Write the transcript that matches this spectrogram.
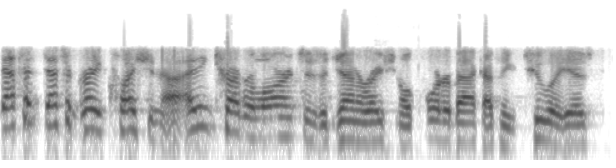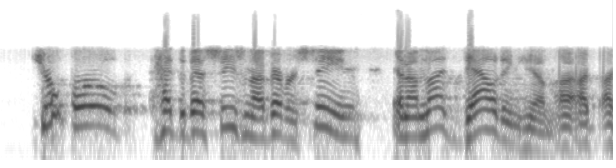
that's a that's a great question. I think Trevor Lawrence is a generational quarterback. I think Tua is. Joe Burrow had the best season I've ever seen, and I'm not doubting him. I, I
